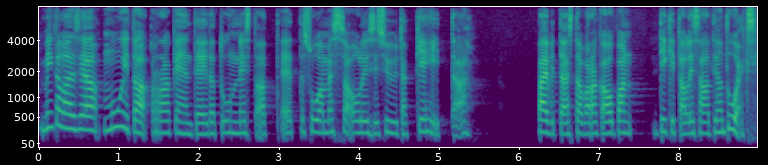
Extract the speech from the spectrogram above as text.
Minkälaisia muita rakenteita tunnistatte, että Suomessa olisi syytä kehittää päivittäistavarakaupan digitalisaation tueksi?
